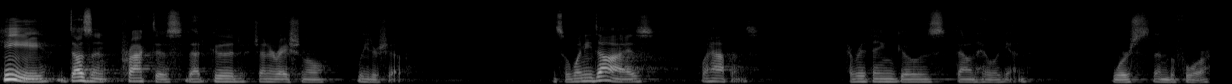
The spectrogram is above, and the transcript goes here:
he doesn't practice that good generational leadership. And so when he dies, what happens? Everything goes downhill again, worse than before.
